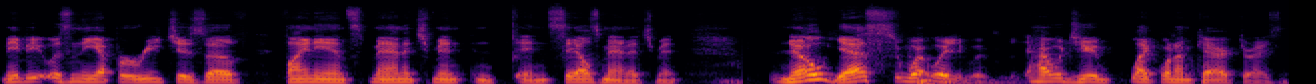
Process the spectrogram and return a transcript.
Maybe it was in the upper reaches of finance management and, and sales management. No, yes. What would how would you like what I'm characterizing?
